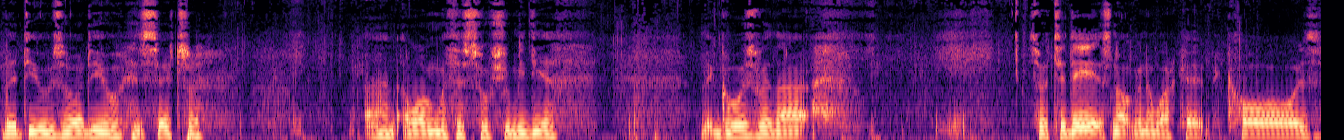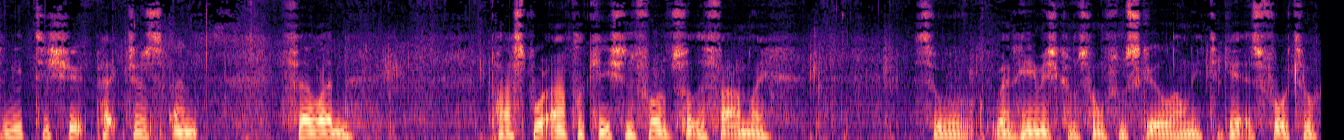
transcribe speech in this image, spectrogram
videos, audio, etc. And along with the social media that goes with that. So today it's not going to work out because I need to shoot pictures and fill in passport application forms for the family. So when Hamish comes home from school, I'll need to get his photo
